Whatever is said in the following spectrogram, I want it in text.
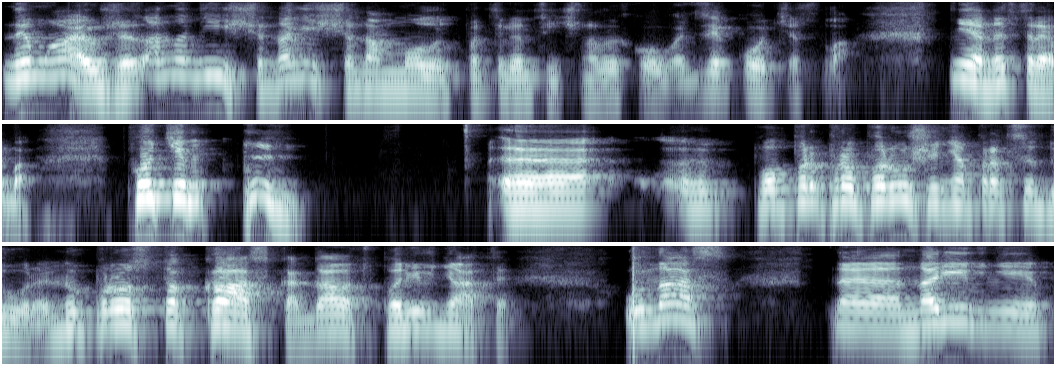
Немає вже. А навіщо? Навіщо нам молодь патріотично виховувати? З якого числа? Ні, не треба. Потім. Е, Е, про порушення процедури. Ну просто казка, да, от порівняти. У нас е, на рівні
